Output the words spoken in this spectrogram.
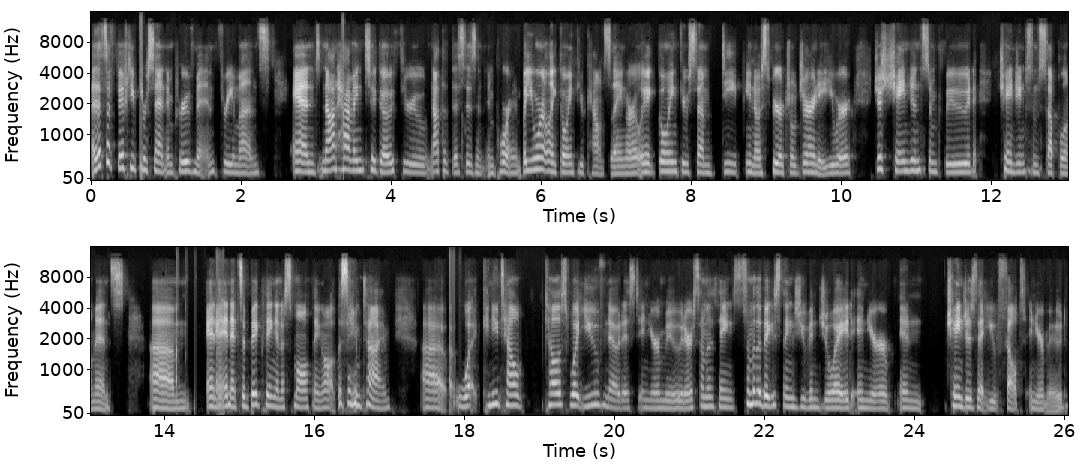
And that's a 50% improvement in three months. And not having to go through, not that this isn't important, but you weren't like going through counseling or like going through some deep, you know, spiritual journey. You were just changing some food, changing some supplements. Um, and, and it's a big thing and a small thing all at the same time. Uh, what can you tell tell us what you've noticed in your mood or some of the things some of the biggest things you've enjoyed in your in changes that you felt in your mood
